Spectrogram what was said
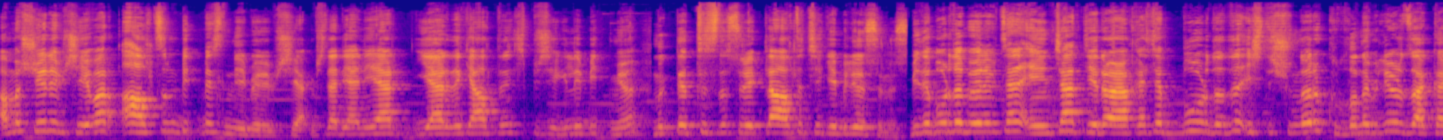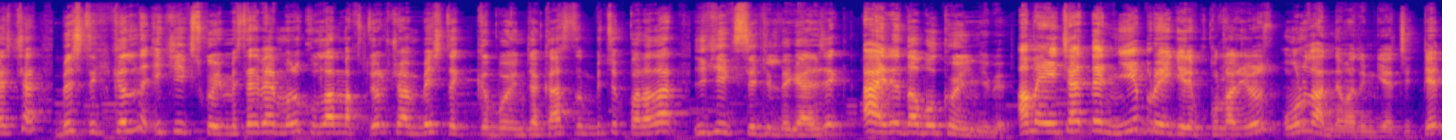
Ama şöyle bir şey var altın bitmesin diye böyle bir şey yapmışlar. Yani yer, yerdeki altın hiçbir şekilde bitmiyor. Mıknatısla sürekli altın çekebiliyorsunuz. Bir de burada böyle bir tane enchant yeri var arkadaşlar. Burada da işte şunları kullanabiliyoruz arkadaşlar. 5 dakikalığına 2x koyun. Mesela ben bunu kullanmak istiyorum. Şu an 5 dakika boyunca kastım bütün paralar 2x şekilde gelecek. Aynı double coin gibi. Ama enchantler niye buraya gelip kullanıyoruz? Onu da anlamadım gerçekten.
